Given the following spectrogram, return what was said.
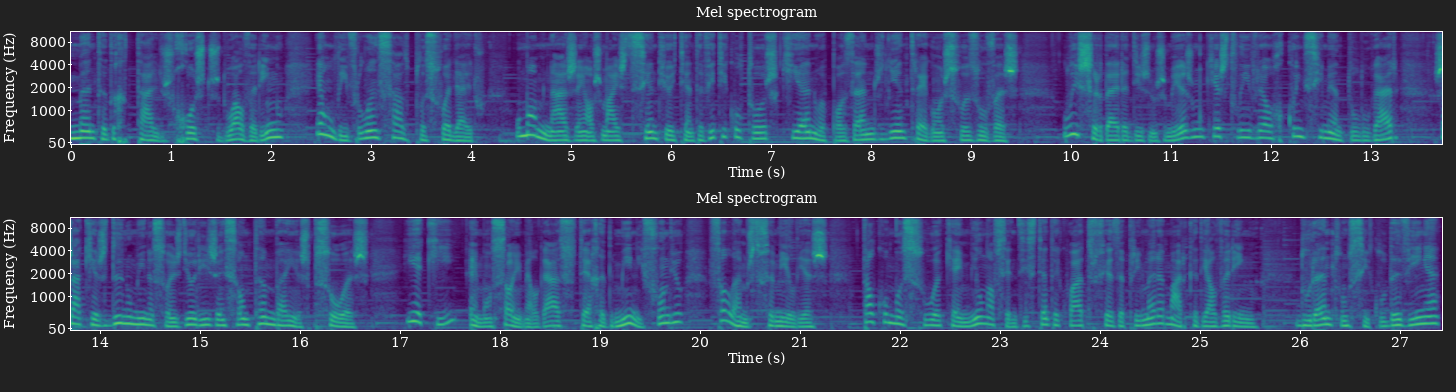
Manta de Retalhos Rostos do Alvarinho é um livro lançado pela Soalheiro, uma homenagem aos mais de 180 viticultores que, ano após ano, lhe entregam as suas uvas. Luís Cerdeira diz-nos mesmo que este livro é o reconhecimento do lugar, já que as denominações de origem são também as pessoas. E aqui, em Monção e Melgaço, terra de minifúndio, falamos de famílias, tal como a sua que em 1974 fez a primeira marca de Alvarinho. Durante um ciclo da vinha,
